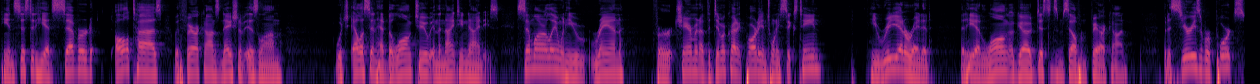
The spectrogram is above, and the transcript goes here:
he insisted he had severed all ties with Farrakhan's Nation of Islam, which Ellison had belonged to in the 1990s. Similarly, when he ran for chairman of the Democratic Party in 2016, he reiterated that he had long ago distanced himself from Farrakhan. But a series of reports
